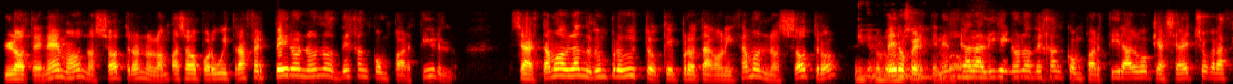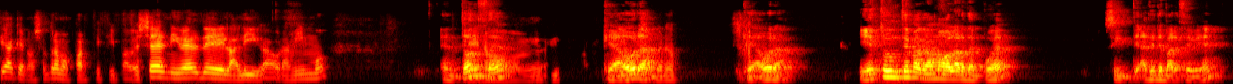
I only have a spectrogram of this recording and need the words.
lo tenemos nosotros, nos lo han pasado por WeTransfer, pero no nos dejan compartirlo. O sea, estamos hablando de un producto que protagonizamos nosotros, Y que no pero pertenece no a la liga y no nos dejan compartir algo que se ha hecho gracias a que nosotros hemos participado. Ese es el nivel de la liga ahora mismo. que Entonces, no- que ahora, que ahora, y esto es un tema que vamos a hablar después, si a ti te parece bien,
